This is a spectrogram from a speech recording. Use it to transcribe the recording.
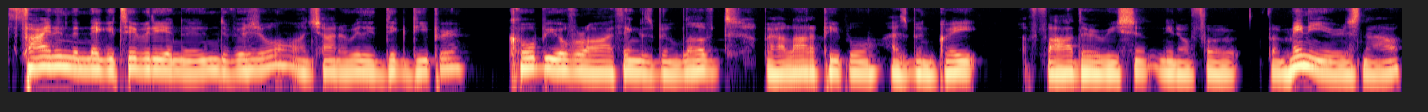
finding the negativity in the individual and trying to really dig deeper. Kobe overall, I think, has been loved by a lot of people. Has been great father recent, you know, for for many years now.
